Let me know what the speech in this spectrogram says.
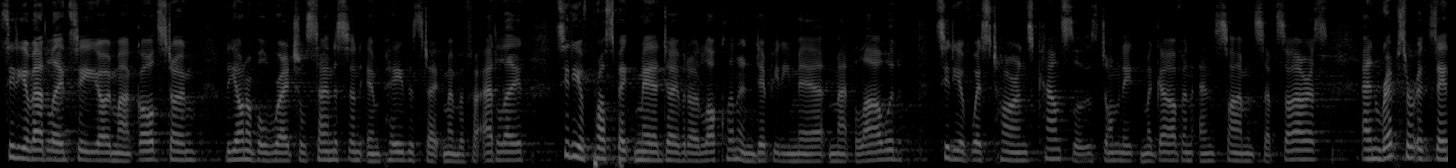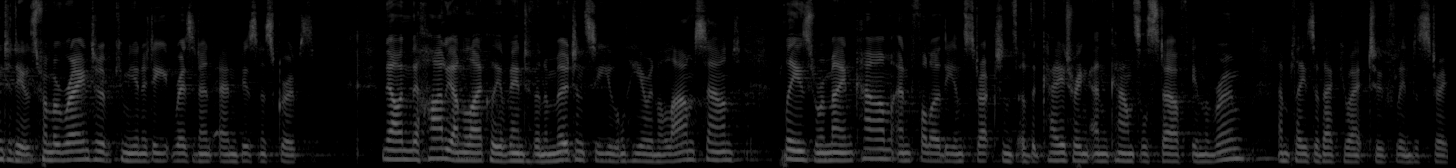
City of Adelaide CEO Mark Goldstone, the Honourable Rachel Sanderson, MP, the State Member for Adelaide, City of Prospect Mayor David O'Loughlin and Deputy Mayor Matt Larwood, City of West Torrens councillors Dominic McGovern and Simon Sapsaris, and Reps representatives from a range of community, resident and business groups. Now, in the highly unlikely event of an emergency, you will hear an alarm sound. Please remain calm and follow the instructions of the catering and council staff in the room, and please evacuate to Flinders Street.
